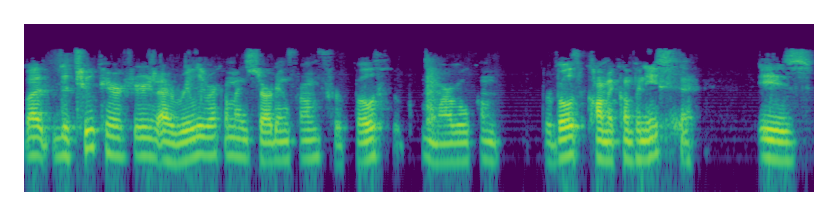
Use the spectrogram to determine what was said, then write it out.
But the two characters I really recommend starting from for both Marvel com- for both comic companies is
